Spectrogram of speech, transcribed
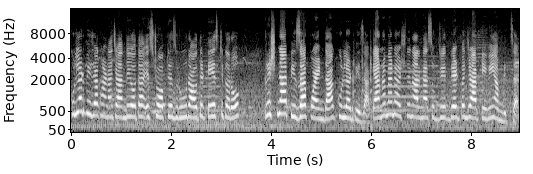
ਕੁੱਲੜ ਪੀਜ਼ਾ ਖਾਣਾ ਚਾਹੁੰਦੇ ਹੋ ਤਾਂ ਇਸ ਸ਼ਾਪ ਤੇ ਜ਼ਰੂਰ ਆਓ ਤੇ ਟੇਸਟ ਕਰੋ। ਕ੍ਰਿਸ਼ਨਾ ਪੀਜ਼ਾ ਪੁਆਇੰਟ ਦਾ ਕੁੱਲੜ ਪੀਜ਼ਾ। ਕੈਮਰਾਮੈਨ ਅਰਸ਼ ਦੇ ਨਾਲ ਮੈਂ ਸੁਖਜੀਤ, ਗ੍ਰੇਟ ਪੰਜਾਬ ਟੀਵੀ, ਅੰਮ੍ਰਿਤਸਰ।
